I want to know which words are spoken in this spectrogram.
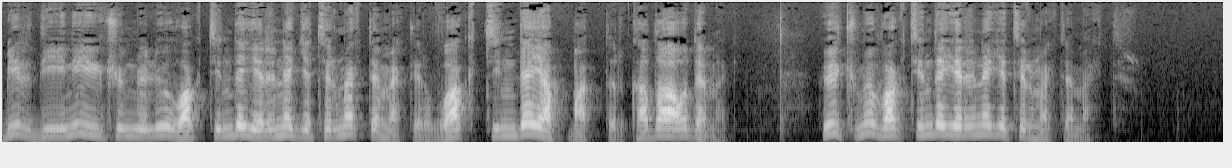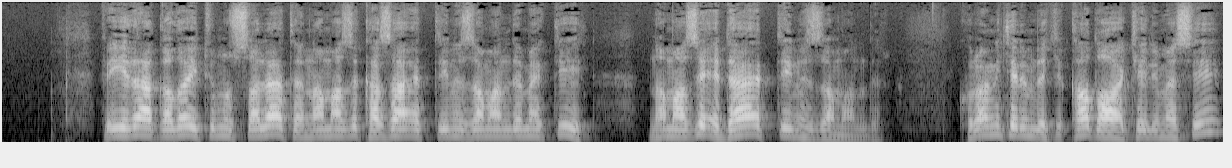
bir dini yükümlülüğü vaktinde yerine getirmek demektir. Vaktinde yapmaktır. Kada o demek. Hükmü vaktinde yerine getirmek demektir. Ve izâ kadaytumus salate namazı kaza ettiğiniz zaman demek değil. Namazı eda ettiğiniz zamandır. Kur'an-ı Kerim'deki kada kelimesi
